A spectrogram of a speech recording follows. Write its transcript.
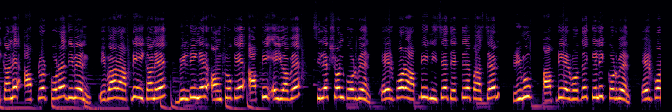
এখানে আপলোড করে দিবেন। এবার আপনি এখানে বিল্ডিং এর অংশকে আপনি এইভাবে সিলেকশন করবেন। এরপর আপনি নিচে দেখতে পাচ্ছেন রিমুভ আপনি এর মধ্যে ক্লিক করবেন। এরপর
